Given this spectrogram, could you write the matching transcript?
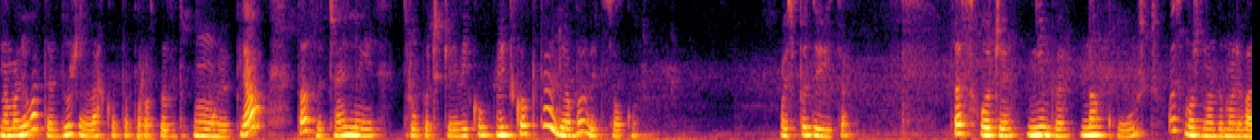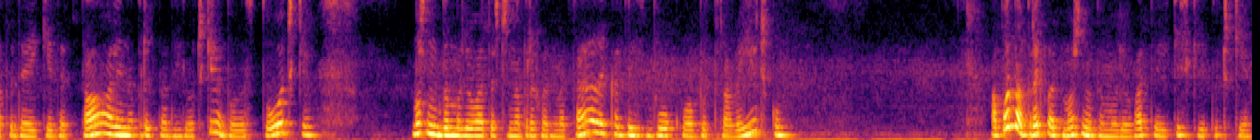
намалювати дуже легко та просто за допомогою плям та звичайної трубочки від коктейлю або від соку. Ось подивіться. Це схоже ніби на кущ. Ось можна домалювати деякі деталі, наприклад, гілочки або листочки. Можна домалювати ще, наприклад, метелика десь збоку або травичку. Або, наприклад, можна домалювати якісь квіточки.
